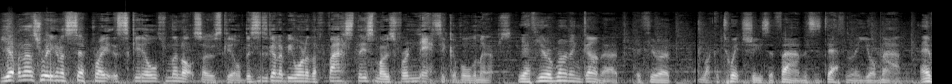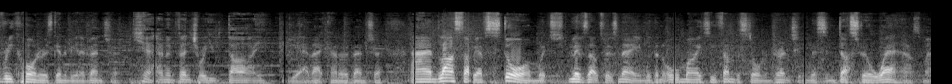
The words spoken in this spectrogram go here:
Yep, and that's really going to separate the skilled from the not so skilled. This is going to be one of the fastest, most frenetic of all the maps. Yeah, if you're a run and gunner, if you're a like a Twitch shooter fan, this is definitely your map. Every corner is going to be an adventure. Yeah, an adventure where you die. Yeah, that kind of adventure. And last up, we have Storm, which lives up to its name with an almighty thunderstorm drenching this industrial warehouse map.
